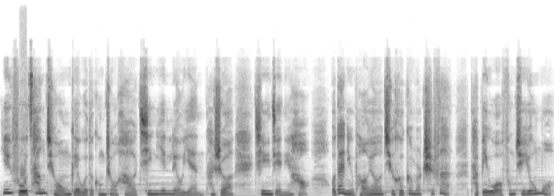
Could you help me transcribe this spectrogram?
音符苍穹给我的公众号清音留言，他说：“清音姐你好，我带女朋友去和哥们儿吃饭，他比我风趣幽默，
